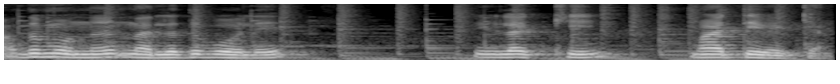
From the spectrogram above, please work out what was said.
അതും ഒന്ന് നല്ലതുപോലെ ഇളക്കി മാറ്റി വയ്ക്കാം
